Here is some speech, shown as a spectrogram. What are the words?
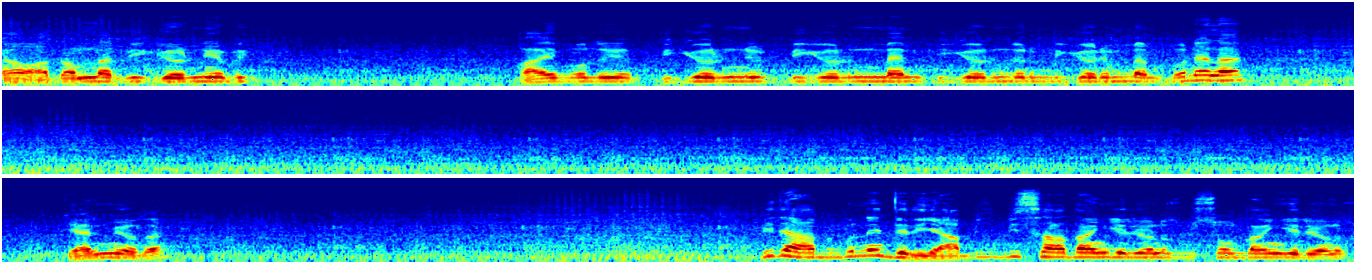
Ya adamlar bir görünüyor bir kayboluyor. Bir görünür bir görünmem bir görünürüm bir görünmem. Bu ne lan? Gelmiyor da. Bir de abi bu nedir ya? Bir, bir sağdan geliyorsunuz, bir soldan geliyorsunuz.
